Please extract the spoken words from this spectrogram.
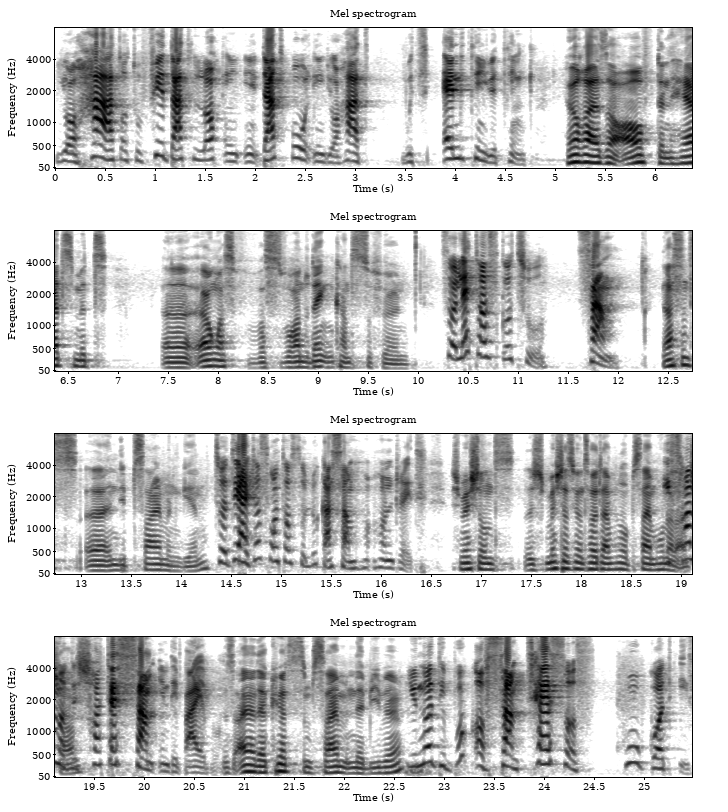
your heart or to fill that lock in, in that hole in your heart with anything you think. Höre also auf, dein Herz mit äh, irgendwas, was, woran du denken kannst, zu füllen. So let us go to Psalm. Lass uns äh, in die Psalmen gehen. Today I just want us to look at Psalm 100. Ich möchte, uns, ich möchte, dass wir uns heute einfach nur Psalm 100 It's one of anschauen. the shortest Psalm in the Bible. Das ist einer der kürzesten Psalmen in der Bibel. You know, the book of Psalm tells us who God is.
